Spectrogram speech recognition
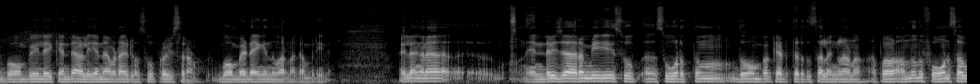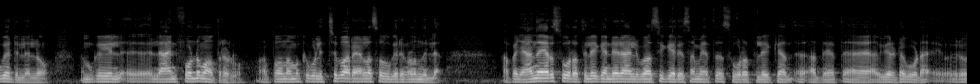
ബോംബെയിലേക്ക് എന്റെ അളിയൻ അവിടെ ഒരു സൂപ്പർവൈസറാണ് ബോംബെ ഡാങ് എന്ന് പറഞ്ഞ കമ്പനിയിൽ അതിലങ്ങനെ എന്റെ വിചാരം ഈ സൂറത്തും ദോമ്പൊക്കെ അടുത്തടുത്ത സ്ഥലങ്ങളാണ്. അപ്പോൾ അന്നൊന്നും ഫോൺ സൗകര്യമില്ലല്ലോ. നമുക്ക് ലാൻഡ് ഫോൺ മാത്രമേ ഉള്ളൂ. അപ്പോൾ നമുക്ക് വിളിച്ച് പറയാനുള്ള സൗകര്യങ്ങളൊന്നുമില്ല. അപ്പോൾ ഞാൻ നേരെ സൂറത്തിലേക്ക് എന്റെ ഒരു അയൽവാസി കയറിയ സമയത്ത് സൂറത്തിലേക്ക് അദ്ദേ- അദ്ദേഹത്തെ ഇവരുടെ കൂടെ ഒരു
